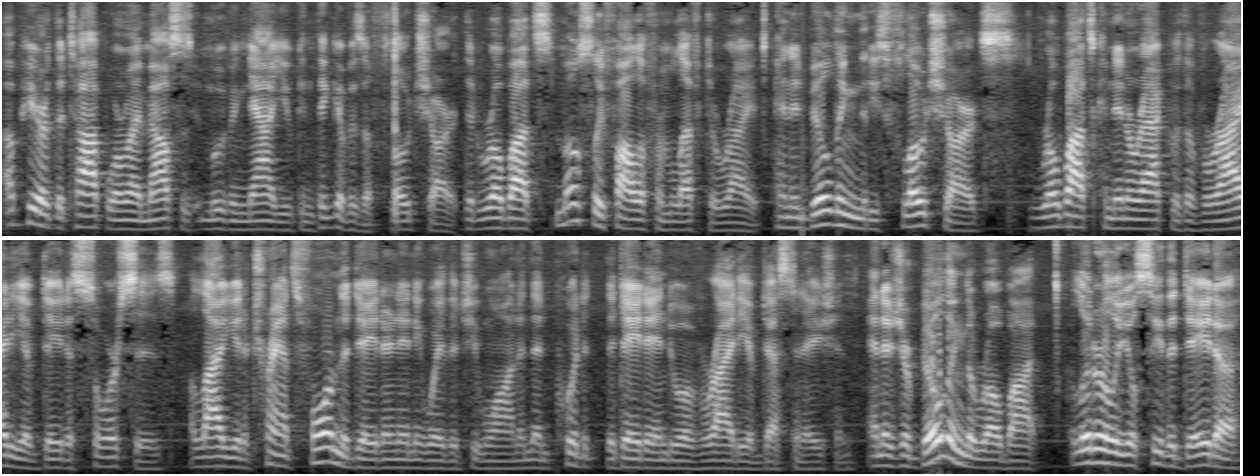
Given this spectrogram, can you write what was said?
Up here at the top where my mouse is moving now, you can think of as a flowchart that robots mostly follow from left to right. And in building these flowcharts, robots can interact with a variety of data sources, allow you to transform the data in any way that you want, and then put the data into a variety of destinations. And as you're building the robot, literally you'll see the data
